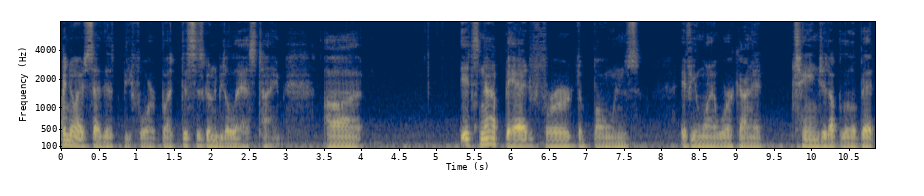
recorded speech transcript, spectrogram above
I know I've said this before, but this is going to be the last time. Uh, it's not bad for the bones if you want to work on it change it up a little bit.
